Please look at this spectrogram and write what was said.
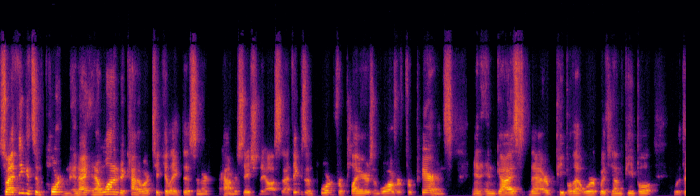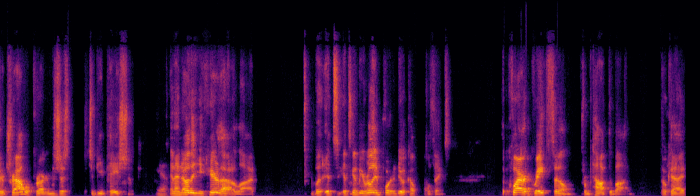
So I think it's important, and I, and I wanted to kind of articulate this in our conversation today, Austin. I think it's important for players and moreover for parents and, and guys that are people that work with young people with their travel programs just to be patient yeah. And I know that you hear that a lot, but it's it's going to be really important to do a couple of things. Acquire great film from top to bottom. Okay.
